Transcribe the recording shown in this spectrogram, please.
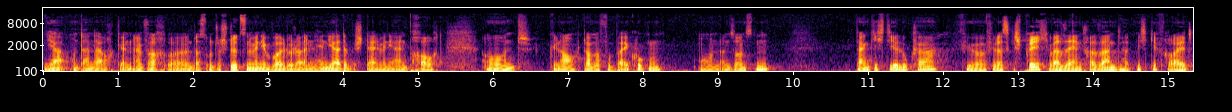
ja, und dann da auch gerne einfach äh, das unterstützen, wenn ihr wollt, oder einen Handyhalter bestellen, wenn ihr einen braucht. Und genau, da mal vorbeigucken. Und ansonsten danke ich dir, Luca, für, für das Gespräch. War sehr interessant, hat mich gefreut.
